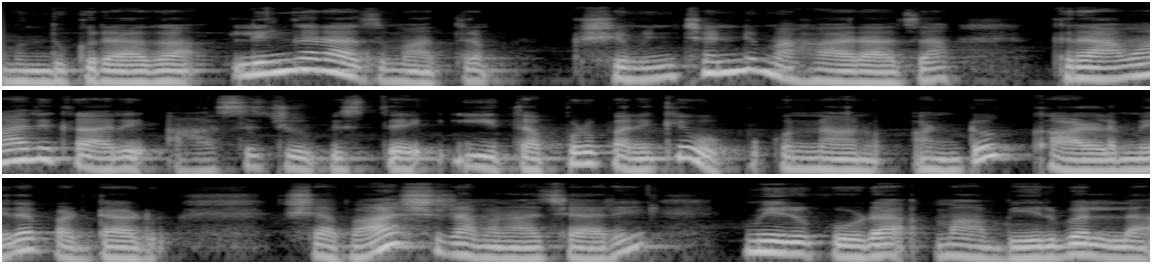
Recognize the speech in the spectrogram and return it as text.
ముందుకు రాగా లింగరాజు మాత్రం క్షమించండి మహారాజా గ్రామాధికారి ఆశ చూపిస్తే ఈ తప్పుడు పనికి ఒప్పుకున్నాను అంటూ కాళ్ళ మీద పడ్డాడు. శభాష్ రమణాచారి మీరు కూడా మా బీర్బల్లా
